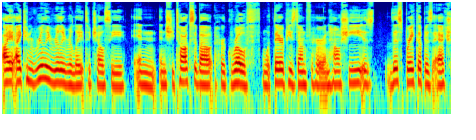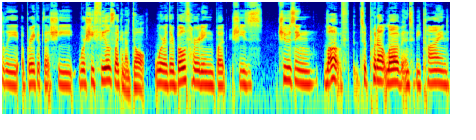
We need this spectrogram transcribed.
I, I can really, really relate to Chelsea and and she talks about her growth and what therapy's done for her and how she is this breakup is actually a breakup that she where she feels like an adult where they're both hurting but she's choosing love to put out love and to be kind.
